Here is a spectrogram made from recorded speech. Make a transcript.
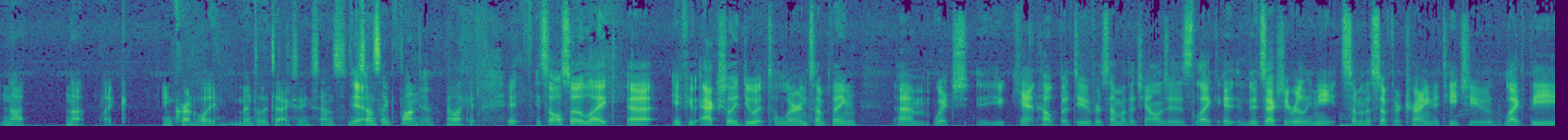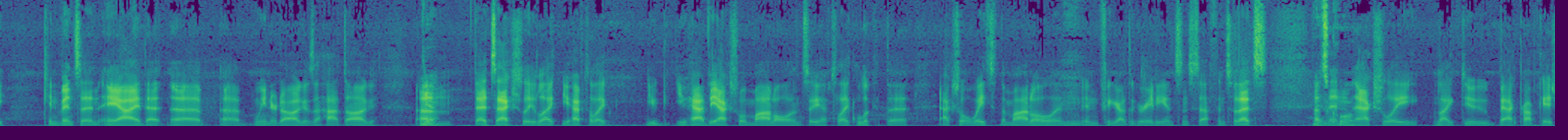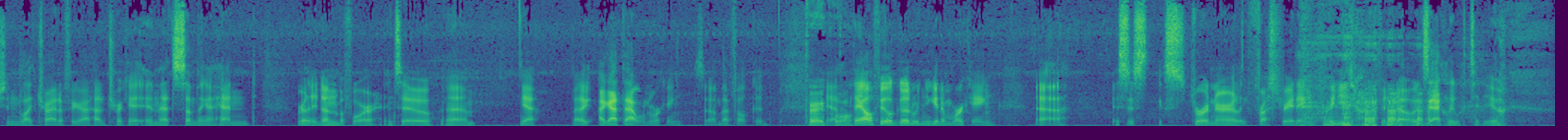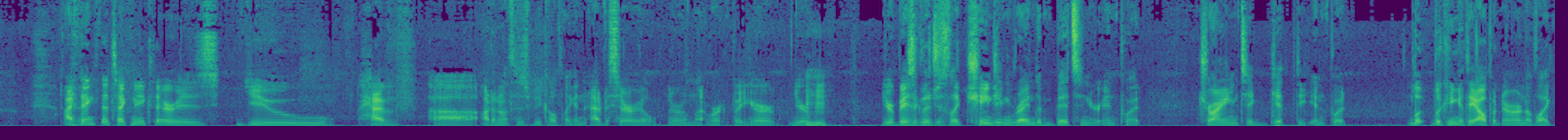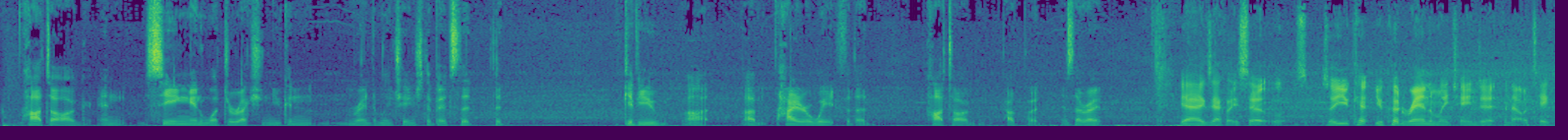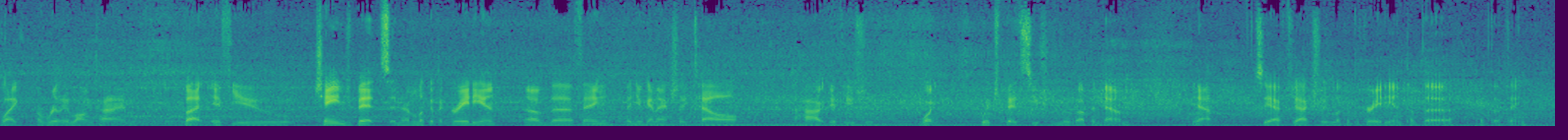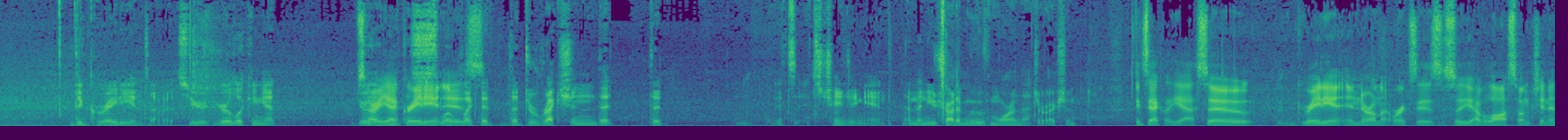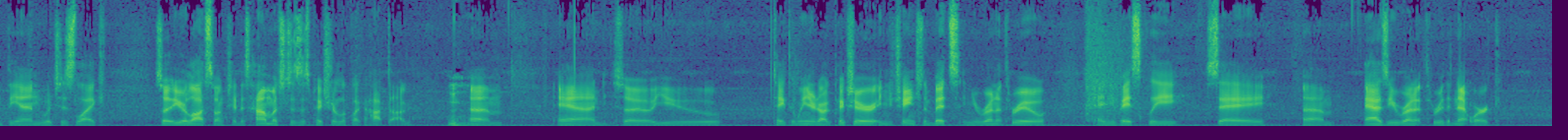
not not like incredibly mentally taxing. Sounds Yeah. sounds like fun. Yeah. I like it. It, it's also like uh, if you actually do it to learn something, um, which you can't help but do for some of the challenges. Like it, it's actually really neat. Some of the stuff they're trying to teach you, like the convince an AI that uh, a wiener dog is a hot dog. Um, Yeah. That's actually like you have to like you you have the actual model, and so you have to like look at the actual weights of the model and, and figure out the gradients and stuff. And so that's That's and then cool. actually like do back propagation, like try to figure out how to trick it. And that's something I hadn't really done before. And so um, yeah, but I, I got that one working, so that felt good. Very Yeah, cool. They all feel good when you get them working. Uh, it's just extraordinarily frustrating when you don't even know exactly what to do. I think the technique there is you have uh, I don't know if this would be called like an adversarial neural network, but you're you're Mhm. you're basically just like changing random bits in your input, trying to get the input, look, looking at the output neuron of like hot dog and seeing in what direction you can randomly change the bits that that give you uh, a higher weight for the hot dog output. Is that right? Yeah, exactly. So so you could you could randomly change it, and that would take like a really long time. But if you change bits and then look at the gradient of the thing, then you can actually tell how if you should what which bits you should move up and down. Yeah. So you have to actually look at the gradient of the of the thing. The gradient of it. So you're you're looking at. you're Sorry, looking yeah, at the gradient slope, is- like the, the direction that that it's it's changing in, and then you try to move more in that direction. Exactly, yeah. So gradient in neural networks is so you have a loss function at the end, which is like so your loss function is how much does this picture look like a hot dog? Mhm. Um, and so you take the wiener dog picture and you change some bits and you run it through, and you basically say um, as you run it through the network,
